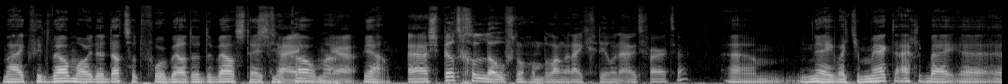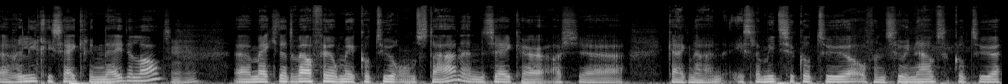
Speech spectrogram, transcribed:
Maar ik vind het wel mooi dat dat soort voorbeelden er wel steeds meer komen. ja. ja. Eh, speelt geloof nog een belangrijk gedeelte in uitvaarten? Ehm, nee, wat je merkt eigenlijk bij eh, religie, zeker in Nederland, eh, merk je dat er wel veel meer culturen ontstaan. En zeker als je kijkt naar een islamitische cultuur of een Surinaamse cultuur,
